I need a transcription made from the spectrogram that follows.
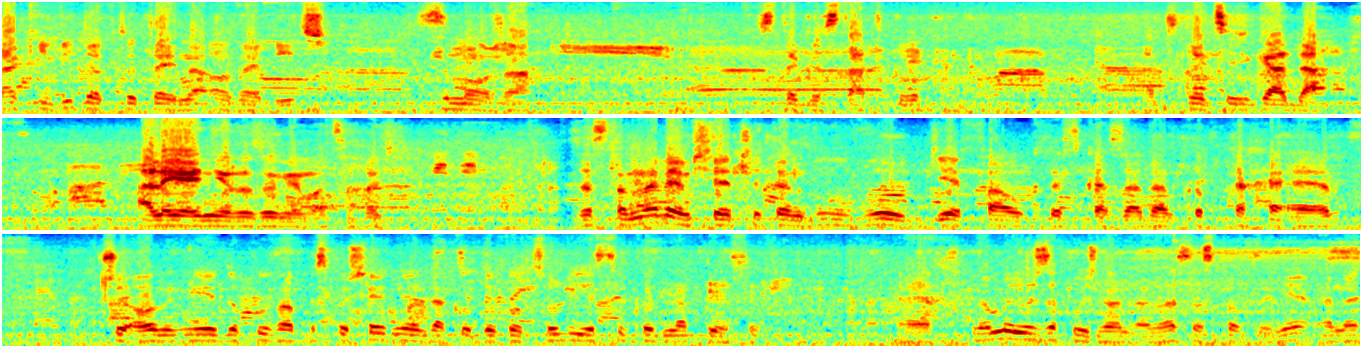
Taki widok tutaj na Beach z morza, z tego statku. A tutaj coś gada, ale ja nie rozumiem o co chodzi. Zastanawiam się, czy ten www.gv.zadam.hr czy on nie dopływa bezpośrednio do, Koculi, jest tylko dla pieszych. E, No my już za późno dla nas na sprawdzenie, ale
